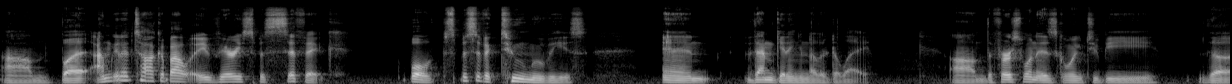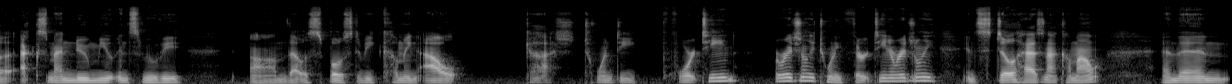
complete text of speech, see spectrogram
Um, but I'm going to talk about a very specific, well, specific two movies and them getting another delay. Um, the first one is going to be the X Men New Mutants movie um, that was supposed to be coming out, gosh, 2014 originally, 2013 originally, and still has not come out. And then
